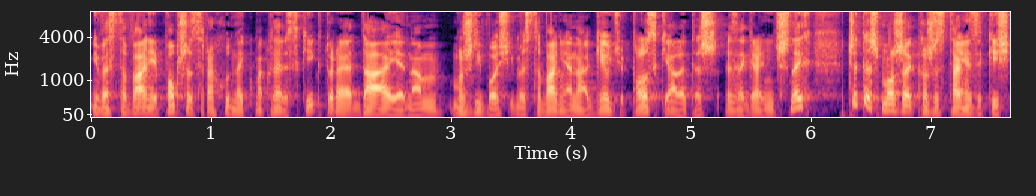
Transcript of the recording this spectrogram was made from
inwestowanie poprzez rachunek maklerski, które daje nam możliwość inwestowania na giełdzie polskiej, ale też zagranicznych, czy też może korzystanie z jakichś,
